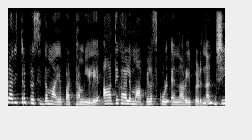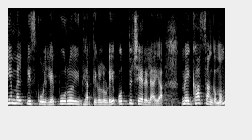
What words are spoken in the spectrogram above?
ചരിത്രപ്രസിദ്ധമായ പട്ടാമ്പിയിലെ ആദ്യകാല മാപ്പിള സ്കൂൾ എന്നറിയപ്പെടുന്ന ജി എം എൽ പി സ്കൂളിലെ പൂർവ വിദ്യാർത്ഥികളുടെ ഒത്തുചേരലായ മെഗാ സംഗമം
